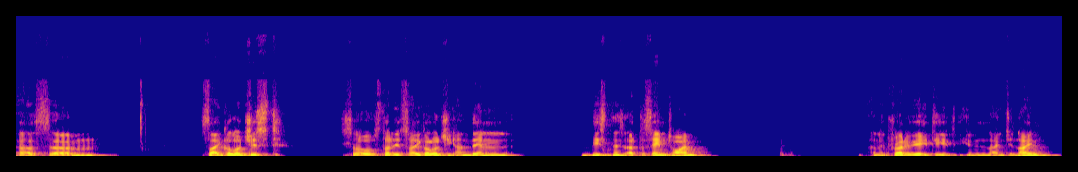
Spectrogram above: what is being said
as a um, psychologist, so studied psychology and then business at the same time and I graduated in 99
